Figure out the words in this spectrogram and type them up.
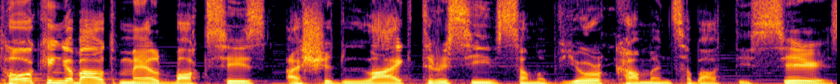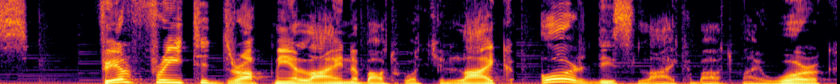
Talking about mailboxes, I should like to receive some of your comments about this series. Feel free to drop me a line about what you like or dislike about my work.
